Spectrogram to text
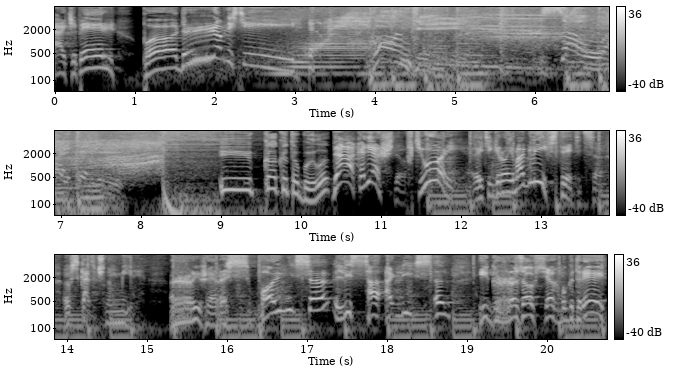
А теперь подробности. Гонки за лайками И как это было? Да, конечно, в теории эти герои могли встретиться в сказочном мире. Рыжая разбойница, лиса Алиса и гроза всех богатырей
